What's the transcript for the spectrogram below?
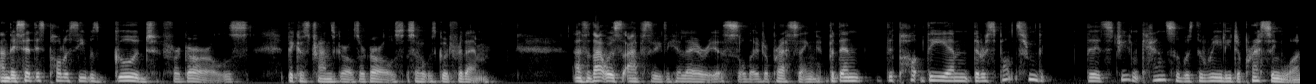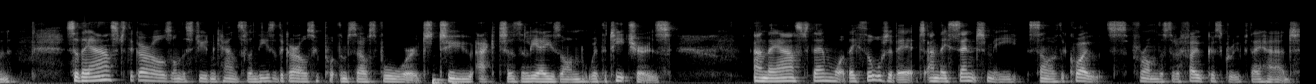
And they said this policy was good for girls because trans girls are girls, so it was good for them. And so that was absolutely hilarious, although depressing. But then the the um, the response from the the student council was the really depressing one. So they asked the girls on the student council, and these are the girls who put themselves forward to act as a liaison with the teachers and they asked them what they thought of it and they sent me some of the quotes from the sort of focus group they had.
